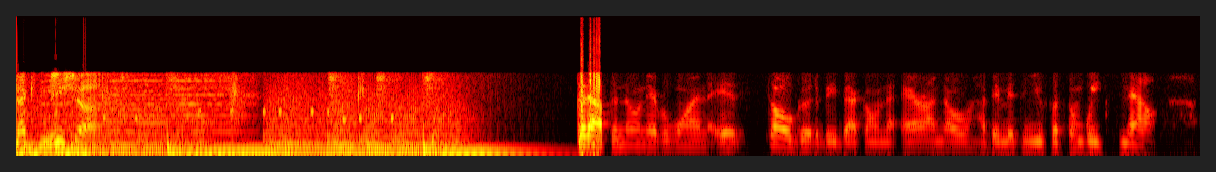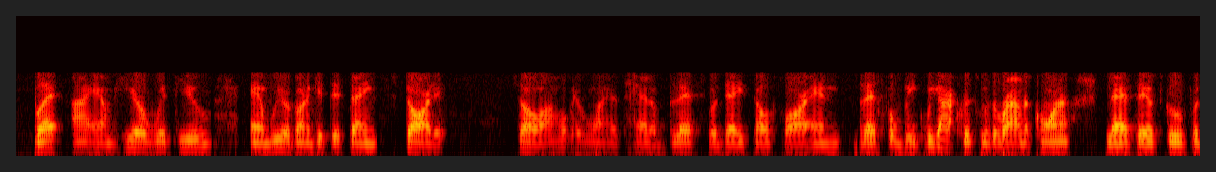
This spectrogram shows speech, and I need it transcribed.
Tekneshia. Good afternoon, everyone. It's so good to be back on the air. I know I've been missing you for some weeks now, but I am here with you, and we are going to get this thing started. So I hope everyone has had a blessed day so far and blessed week. We got Christmas around the corner, last day of school for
